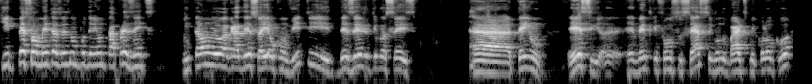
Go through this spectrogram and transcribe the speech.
que pessoalmente às vezes não poderiam estar presentes. Então eu agradeço aí o convite e desejo que vocês uh, tenham esse eh, evento que foi um sucesso, segundo o Bartz me colocou,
